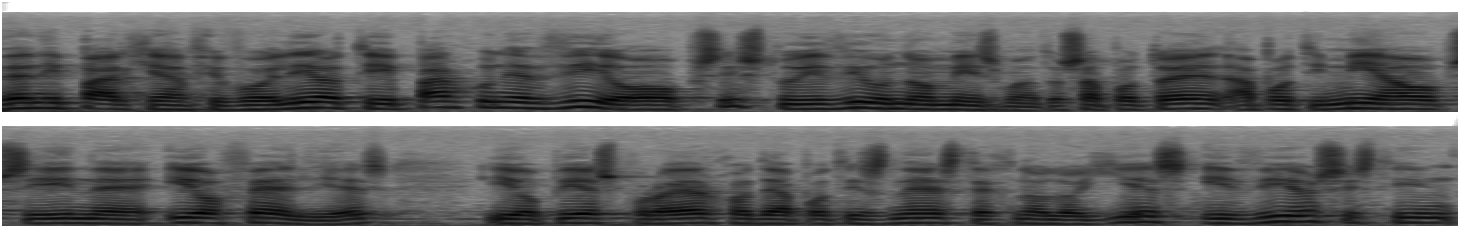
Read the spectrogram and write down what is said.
Δεν υπάρχει αμφιβολία ότι υπάρχουν δύο όψεις του ιδίου νομίσματος. Από, το, από τη μία όψη είναι οι ωφέλειες, οι οποίες προέρχονται από τις νέες τεχνολογίες, ιδίως στην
